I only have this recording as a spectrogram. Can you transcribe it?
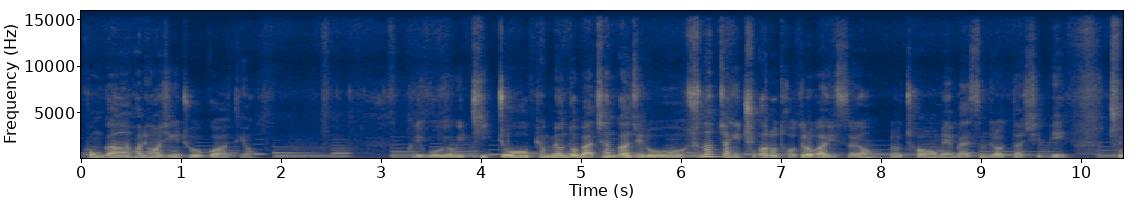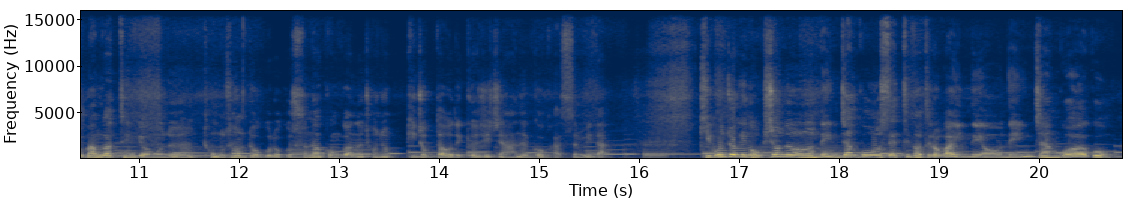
공간 활용하시기 좋을 것 같아요. 그리고 여기 뒤쪽 벽면도 마찬가지로 수납장이 추가로 더 들어가 있어요. 처음에 말씀드렸다시피 주방 같은 경우는 동선도 그렇고 수납 공간은 전혀 비좁다고 느껴지지 않을 것 같습니다. 기본적인 옵션으로는 냉장고 세트가 들어가 있네요. 냉장고하고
